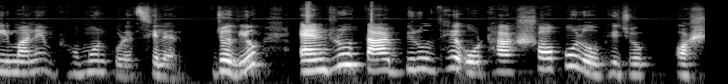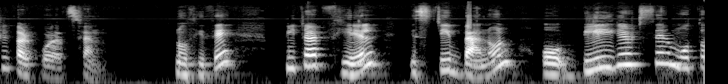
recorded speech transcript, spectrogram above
বিমানে ভ্রমণ করেছিলেন। যদিও অ্যান্ড্রু তার বিরুদ্ধে ওঠা সকল অভিযোগ অস্বীকার করেছেন। নথিতে পিটার থিয়েল, স্টিভ ব্যানন ও বিল গেটসের মতো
